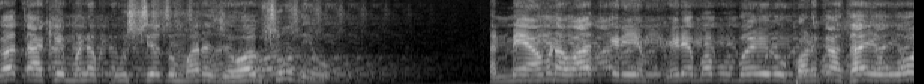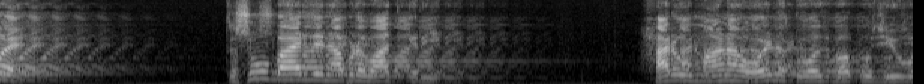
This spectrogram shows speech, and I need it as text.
ગત આખી મને પૂછશે તો મારે જવાબ શું દેવો? અને મેં હમણાં વાત કરી એમ ઘરે બાપુ બૈરું ભડકા થાય એવું હોય. તો શું બહાર જઈને આપણે વાત કરીએ? હારું માણા હોય ને તો જ બાપુ જીવ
